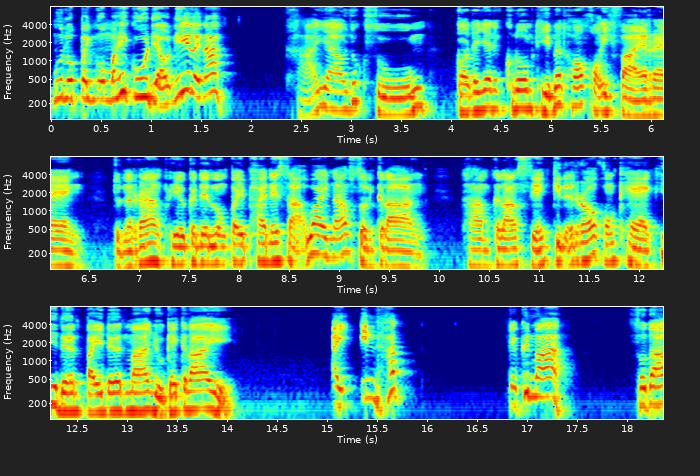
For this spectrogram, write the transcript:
มึงลงไปงมมาให้กูเดี๋ยวนี้เลยนะ ขายาวยกสูง ก่อนจะยันโครมถีบหน้าท้องของอีกฝ่ายแรง จนร่างเพลียวกระเด็นลงไปภายในสระว่ายน้ำส่วนกลาง ท่ามกลางเสียงกรีดร้องของแขกที่เดินไปเดินมาอยู่ใกล้ๆ ไออินทัศเก็บขึ้นมา โซดา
